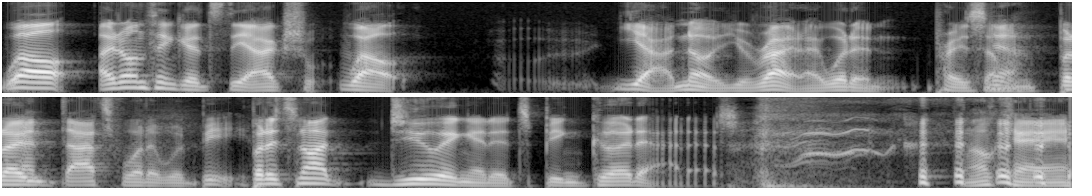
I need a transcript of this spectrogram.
Well, I don't think it's the actual. Well, yeah, no, you're right. I wouldn't praise someone, but I. and that's what it would be. but it's not doing it; it's being good at it. okay.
